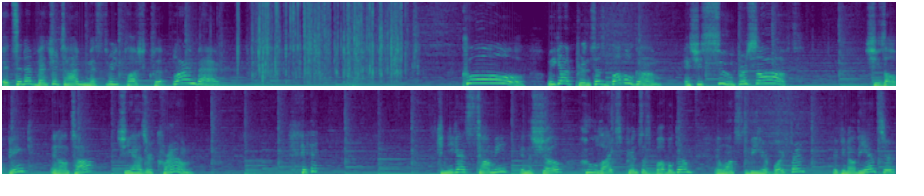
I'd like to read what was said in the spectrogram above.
it's an Adventure Time Mystery Plush Clip Blind Bag. Cool! we got Princess Bubblegum, and she's super soft. She's all pink, and on top, she has her crown. Can you guys tell me in the show who likes Princess Bubblegum and wants to be her boyfriend? If you know the answer,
